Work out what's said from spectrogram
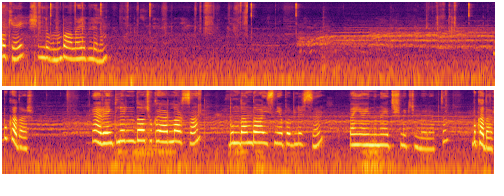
Okey. Şimdi bunu bağlayabilirim. Bu kadar. Yani renklerini daha çok ayarlarsan bundan daha iyisini yapabilirsin. Ben yayınına yetişmek için böyle yaptım. Bu kadar.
